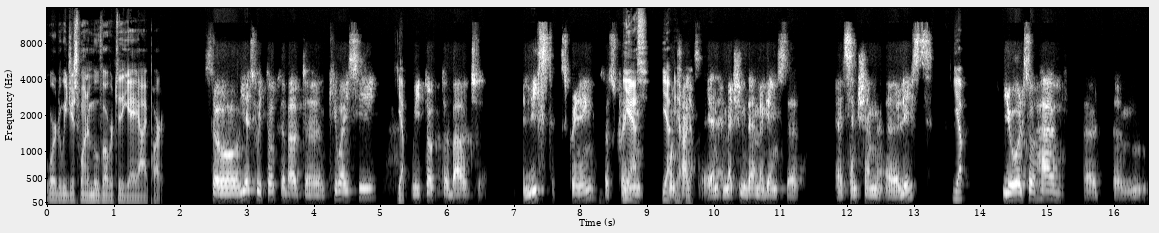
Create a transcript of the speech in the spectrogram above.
Or do we just want to move over to the AI part? So, yes, we talked about uh, KYC. Yep. We talked about list screening, so screening yes. yep, contracts yep, yep. And, matching them against uh, uh, sanction lists. Yep. You also have uh, um,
